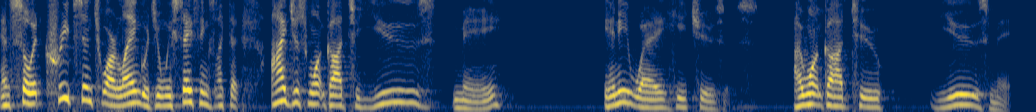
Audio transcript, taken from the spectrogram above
And so it creeps into our language, and we say things like that I just want God to use me any way He chooses. I want God to use me.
